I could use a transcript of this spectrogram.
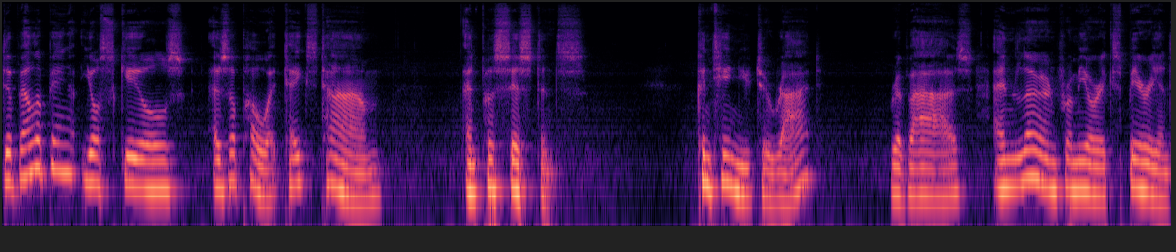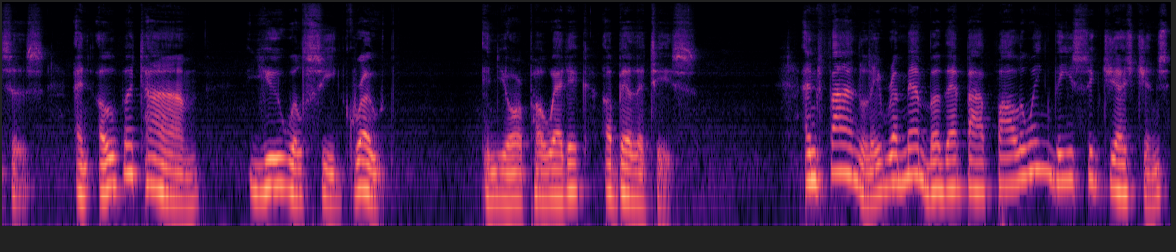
Developing your skills as a poet takes time and persistence. Continue to write, revise, and learn from your experiences, and over time, you will see growth in your poetic abilities. And finally, remember that by following these suggestions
